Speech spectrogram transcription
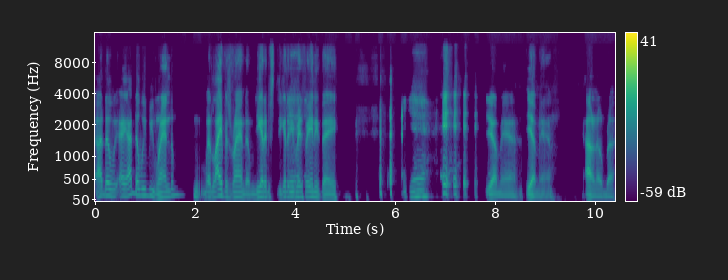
I know hey, I know we be random, but life is random. You gotta be you gotta Yeah. be ready for anything. yeah. Yeah, man. Yeah, man. I don't know, bro.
